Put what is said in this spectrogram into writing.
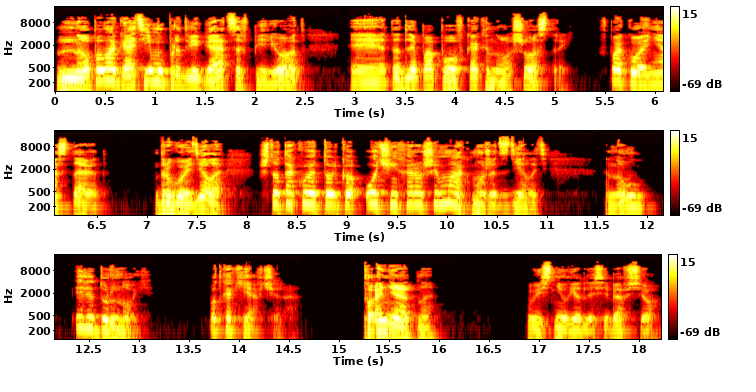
Но помогать ему продвигаться вперед – это для попов как нож острый. В покое не оставят. Другое дело, что такое только очень хороший маг может сделать. Ну, или дурной. Вот как я вчера. Понятно. Уяснил я для себя все.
